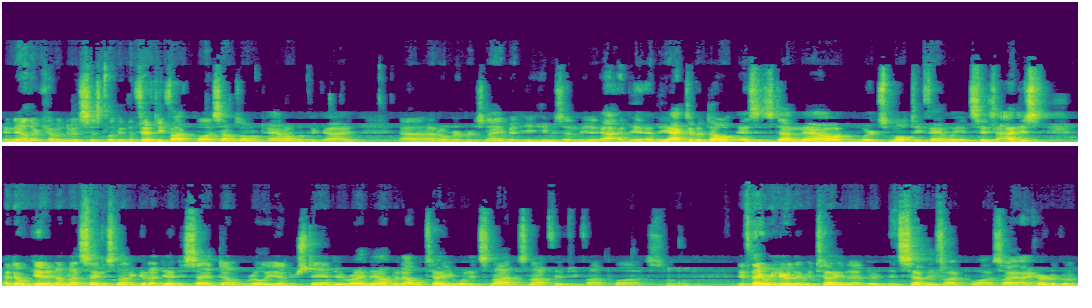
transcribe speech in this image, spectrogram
and now they're coming to assist living. The 55 plus, I was on a panel with a guy, uh, I don't remember his name, but he, he was in the, uh, the, the active adult as it's done now, where it's multifamily and cities. I just I don't get it. I'm not saying it's not a good idea. I just say I don't really understand it right now. But I will tell you what it's not. It's not 55 plus. Mm-hmm. If they were here, they would tell you that it's 75 plus. I, I heard of a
